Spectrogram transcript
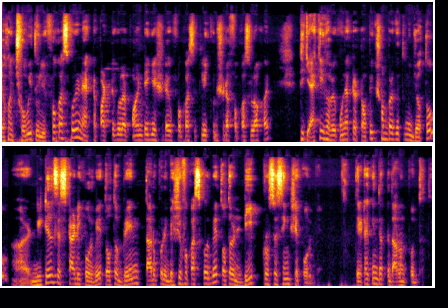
যখন ছবি তুলি ফোকাস করি না, একটা পার্টিকুলার পয়েন্টে গিয়ে সেটা ফোকাসে ক্লিক করি সেটা ফোকাস লক হয়। ঠিক একইভাবে কোনো একটা টপিক সম্পর্কে তুমি যত ডিটেলস স্টাডি করবে, তত ব্রেন তার উপরে বেশি ফোকাস করবে, তত ডিপ প্রসেসিং সে করবে। তো এটা কিন্তু একটা দারুণ পদ্ধতি।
